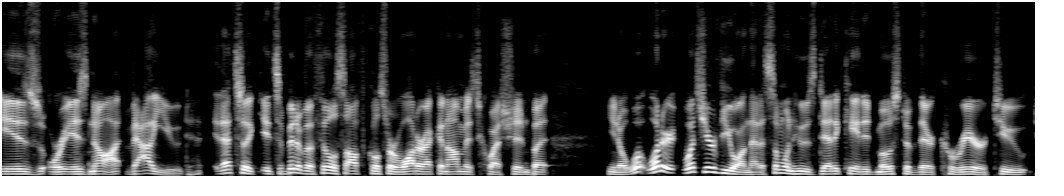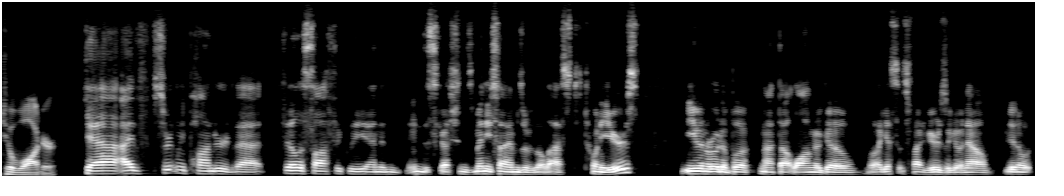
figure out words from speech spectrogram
is or is not valued. That's a it's a bit of a philosophical sort of water economics question, but you know what what are what's your view on that as someone who's dedicated most of their career to to water yeah i've certainly pondered that philosophically and in, in discussions many times over the last 20 years even wrote a book not that long ago well i guess it's five years ago now you know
